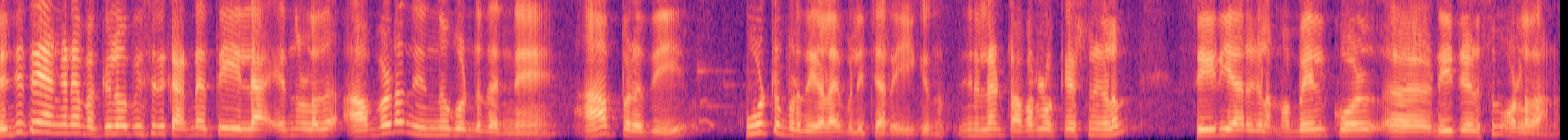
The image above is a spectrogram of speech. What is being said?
രഞ്ജിത്തിനെ അങ്ങനെ വക്കീൽ ഓഫീസിൽ കണ്ടെത്തിയില്ല എന്നുള്ളത് അവിടെ നിന്നുകൊണ്ട് തന്നെ ആ പ്രതി കൂട്ടുപ്രതികളെ വിളിച്ചറിയിക്കുന്നു. ഇതിനെല്ലാം ടവർ ലൊക്കേഷനുകളും സി ഡി ആറുകളും മൊബൈൽ കോൾ ഡീറ്റെയിൽസും ഉള്ളതാണ്.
